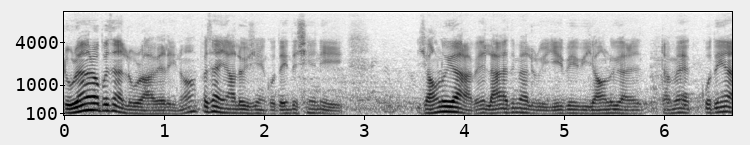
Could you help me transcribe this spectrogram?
လူတိုင်းကတော့ပတ်စံလိုတာပဲလीနော်ပတ်စံရလို့ရှိရင်ကိုသိန်းတချင်းတွေရောင်းလို့ရတာပဲလာအသမျှလူတွေရေးပေးပြီးရောင်းလို့ရတယ်ဒါပေမဲ့ကိုသိန်းက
